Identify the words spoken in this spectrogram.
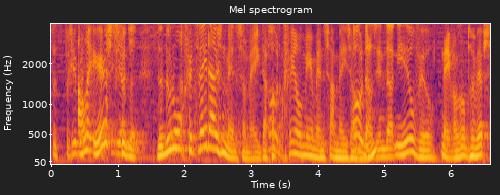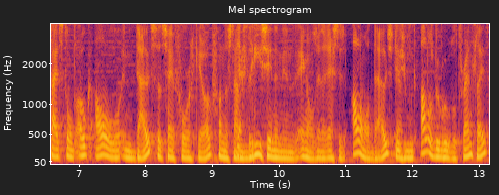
is allereerst, er- doen ongeveer 2000 mensen aan mee. Ik dacht Oh. dat er veel meer mensen aan mee zouden Oh, dat is inderdaad niet heel veel. Nee, want op hun website stond ook al in Duits. Dat zei vorige keer ook. Van, er staan Ja. drie zinnen in het Engels en de rest is allemaal Duits. Dus je moet alles door Google Translate.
